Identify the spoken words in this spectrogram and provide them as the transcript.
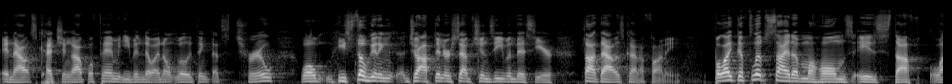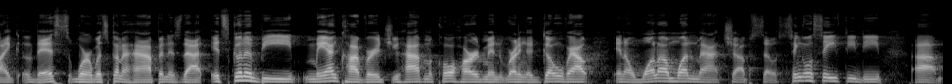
and now it's catching up with him, even though I don't really think that's true. Well, he's still getting dropped interceptions even this year. Thought that was kind of funny. But like the flip side of Mahomes is stuff like this, where what's going to happen is that it's going to be man coverage. You have Mecole Hardman running a go route in a one-on-one matchup, so single safety deep. Uh,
